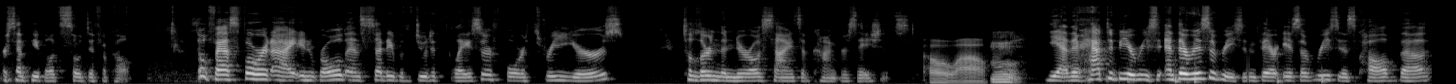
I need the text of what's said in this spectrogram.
for some people it's so difficult. So fast forward, I enrolled and studied with Judith Glaser for three years to learn the neuroscience of conversations. Oh wow. Mm. Yeah, there had to be a reason, and there is a reason. There is a reason. It's called the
